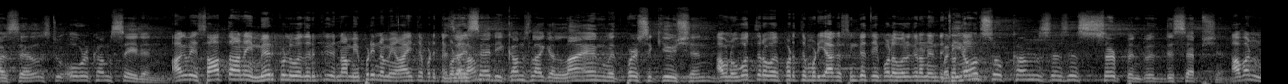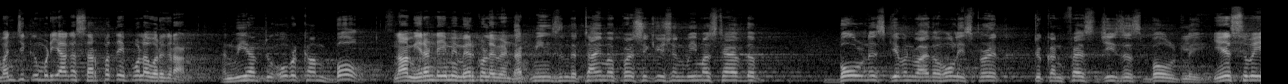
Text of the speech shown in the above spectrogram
ourselves to overcome Satan? ஆகவே சாத்தானை மேற்கொள்வதற்கு நாம் எப்படி நம்மை ஆயத்தப்படுத்திக் As I கொள்ளலாம் said, he comes like a lion with persecution, அவன் உபத்திரவப்படுத்தும்படியாக சிங்கத்தை போல வருகிறான் என்று but he சொன்னேன் also comes as a serpent with deception. அவன் வஞ்சிக்கும்படியாக சர்ப்பத்தை போல வருகிறான் And we have to overcome both. நாம் இரண்டையுமே மேற்கொள்ள வேண்டும் That means in the time of persecution, we must have the boldness given by the Holy Spirit to confess Jesus boldly. இயேசுவை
